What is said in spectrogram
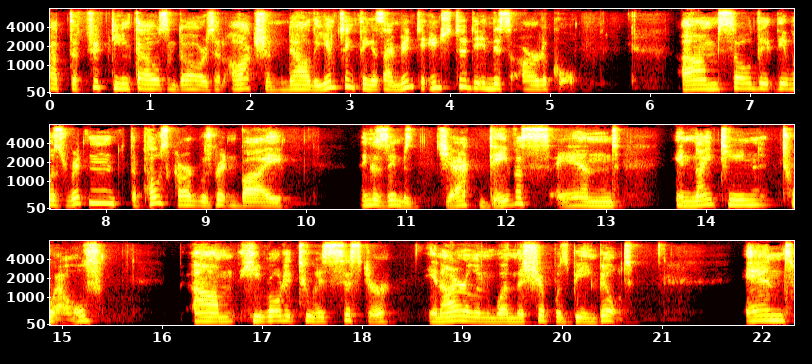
up to fifteen thousand dollars at auction. Now the interesting thing is I'm into, interested in this article. Um, so the, it was written. The postcard was written by I think his name was Jack Davis, and in 1912 um, he wrote it to his sister in Ireland when the ship was being built. And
